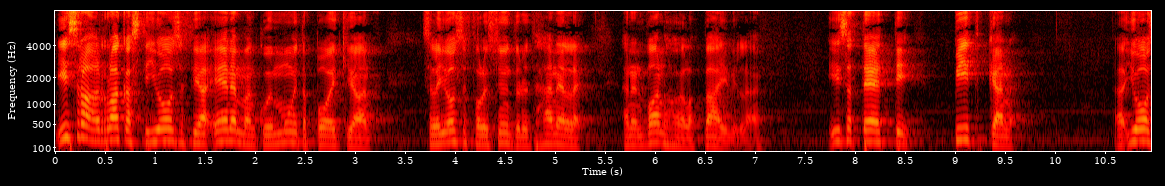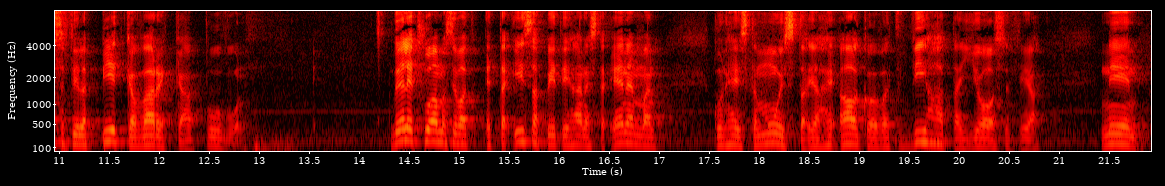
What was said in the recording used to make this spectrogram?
Israel rakasti Joosefia enemmän kuin muita poikiaan, sillä Joosef oli syntynyt hänelle hänen vanhoilla päivillään. Isä teetti pitkän, Joosefille pitkän värikkään puvun. Velit huomasivat, että isä piti hänestä enemmän kuin heistä muista, ja he alkoivat vihata Joosefia niin,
